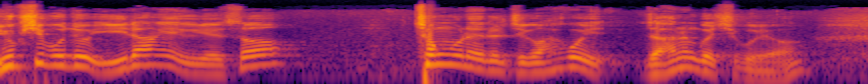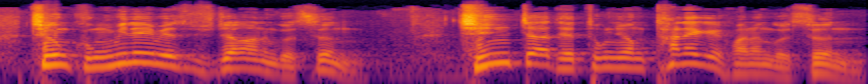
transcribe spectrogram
65조 1항에 의해서 청문회를 지금 하고 있- 하는 것이고요. 지금 국민의힘에서 주장하는 것은 진짜 대통령 탄핵에 관한 것은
